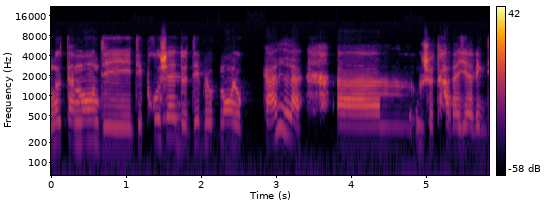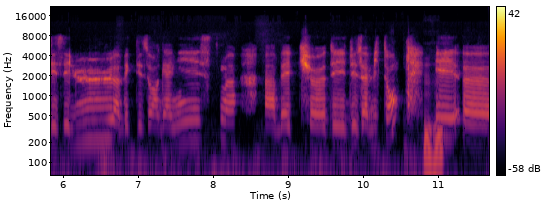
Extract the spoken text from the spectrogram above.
notamment des, des, projets de développement local euh, où je travaillais avec des élus, avec des organismes, avec euh, des, habitants. Mhm. Et euh,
